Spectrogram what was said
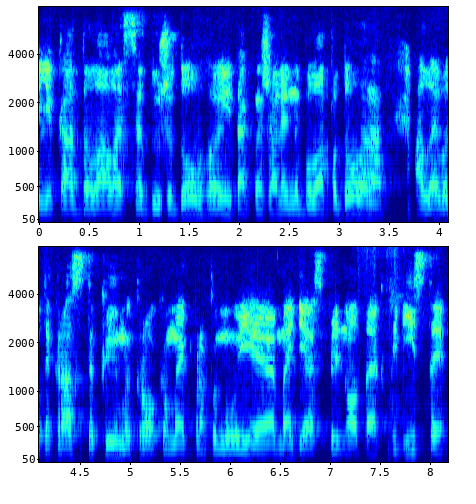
яка долалася дуже довго, і так на жаль не була подолана. Але от якраз такими кроками, як пропонує медіаспільнота, активісти,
